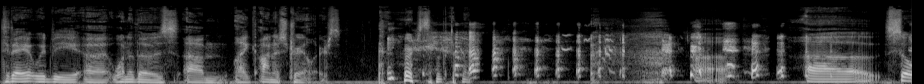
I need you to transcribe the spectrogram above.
today it would be uh, one of those um, like honest trailers or something. Uh, uh, so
